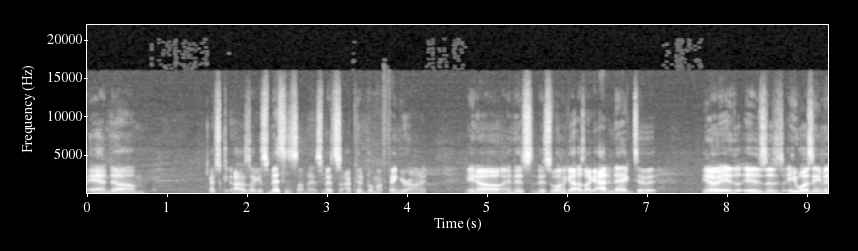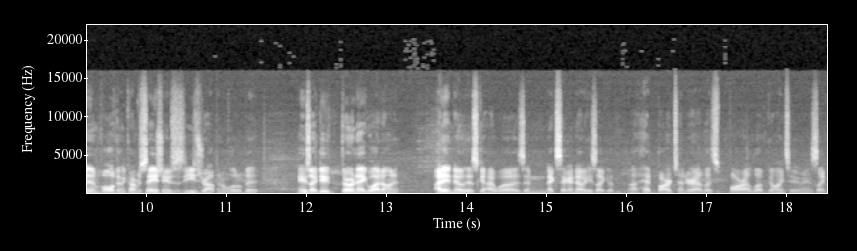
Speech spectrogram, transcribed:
and um, I, just, I was like, it's missing something. It's missing. I couldn't put my finger on it, you know. And this this one guy was like, add an egg to it. You know, it, it was just, he wasn't even involved in the conversation. He was just eavesdropping a little bit. And he was like, dude, throw an egg white on it. I didn't know who this guy was, and next thing I know, he's like a, a head bartender at this bar I love going to. And it's like,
